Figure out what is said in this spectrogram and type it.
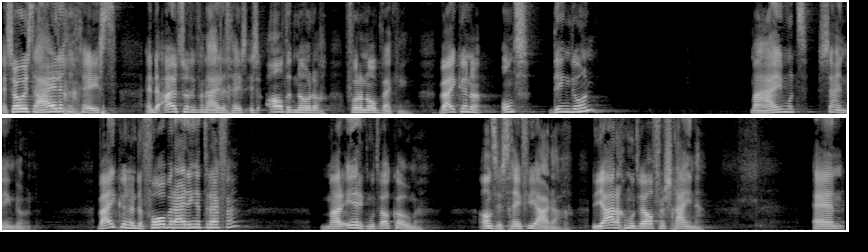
En zo is de Heilige Geest en de uitstorting van de Heilige Geest is altijd nodig voor een opwekking. Wij kunnen ons ding doen, maar Hij moet zijn ding doen. Wij kunnen de voorbereidingen treffen, maar Erik moet wel komen. Anders is het geen verjaardag. De jarige moet wel verschijnen. En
